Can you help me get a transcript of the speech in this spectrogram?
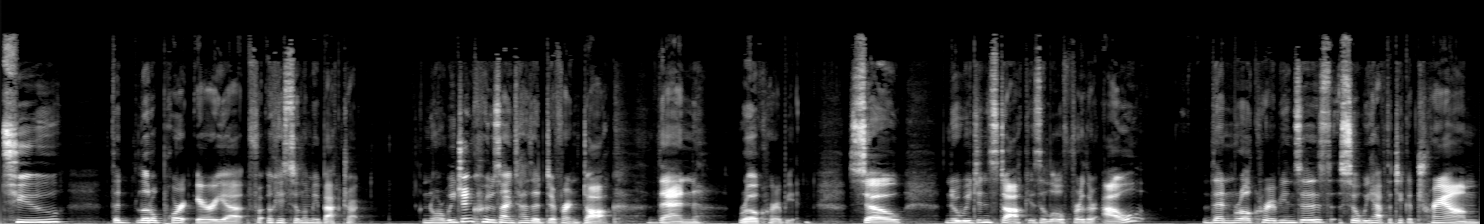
to the little port area. For, okay, so let me backtrack. Norwegian Cruise Lines has a different dock than Royal Caribbean. So Norwegian's stock is a little further out than Royal Caribbean's is. So we have to take a tram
